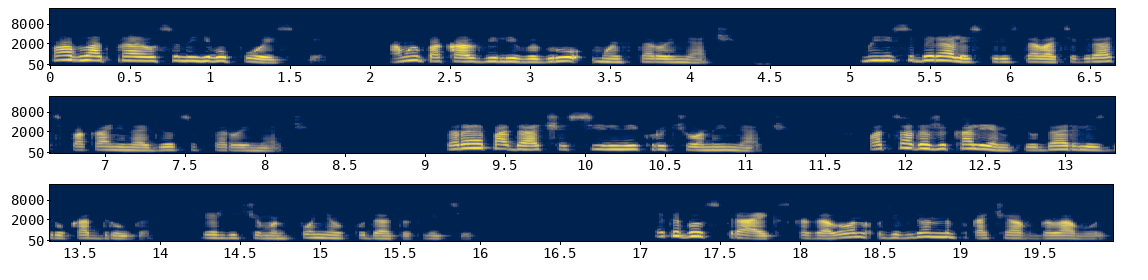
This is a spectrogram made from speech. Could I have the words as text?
Пабло отправился на его поиски, а мы пока ввели в игру мой второй мяч. Мы не собирались переставать играть, пока не найдется второй мяч. Вторая подача — сильный крученый мяч. У отца даже коленки ударились друг от друга, прежде чем он понял, куда тут летит. «Это был страйк», — сказал он, удивленно покачав головой.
